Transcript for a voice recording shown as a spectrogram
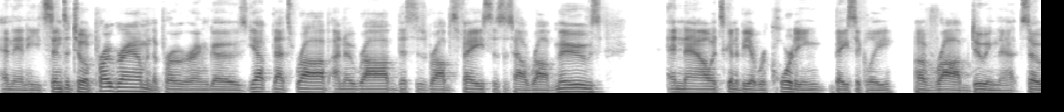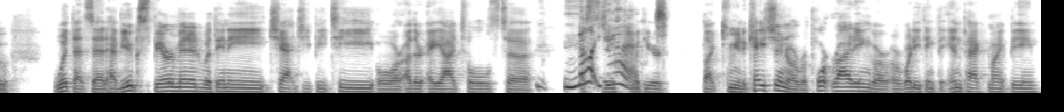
and then he sends it to a program and the program goes, "Yep, that's Rob. I know Rob. This is Rob's face. This is how Rob moves." And now it's going to be a recording basically of Rob doing that. So with that said, have you experimented with any chat GPT or other AI tools to Not yet. with your like communication or report writing or, or what do you think the impact might be?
